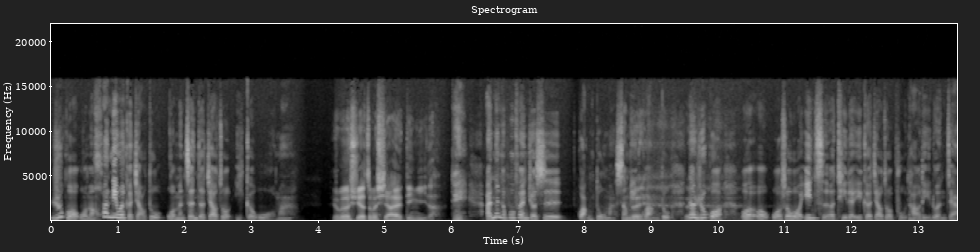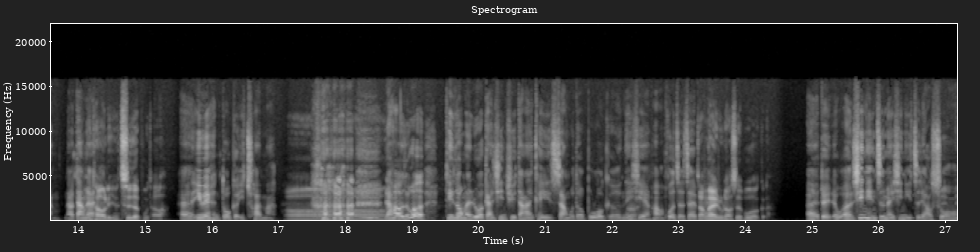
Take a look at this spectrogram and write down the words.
如果我们换另外一个角度，我们真的叫做一个我吗？有没有需要这么狭隘的定义啦？对啊，那个部分就是广度嘛，生命广度。那如果我我我说我因此而提了一个叫做葡萄理论，这样，那当然葡萄理论吃的葡萄。呃，因为很多个一串嘛。哦。然后，如果听众们如果感兴趣，当然可以上我的部落格那些哈，嗯、或者在张爱如老师的部落格。呃，对，我心灵之美心理治疗所，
